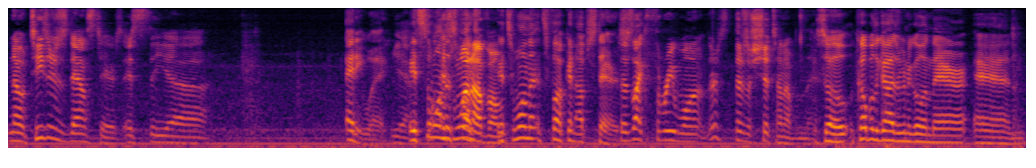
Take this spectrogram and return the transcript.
No, Teasers is downstairs. It's the. uh anyway, Yeah. it's the one It's that's one fuck- them. It's one that's fucking upstairs. There's like three one. There's there's a shit ton of them there. So a couple of the guys are gonna go in there and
